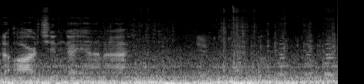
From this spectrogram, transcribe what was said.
The arch in Guyana. Yeah.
